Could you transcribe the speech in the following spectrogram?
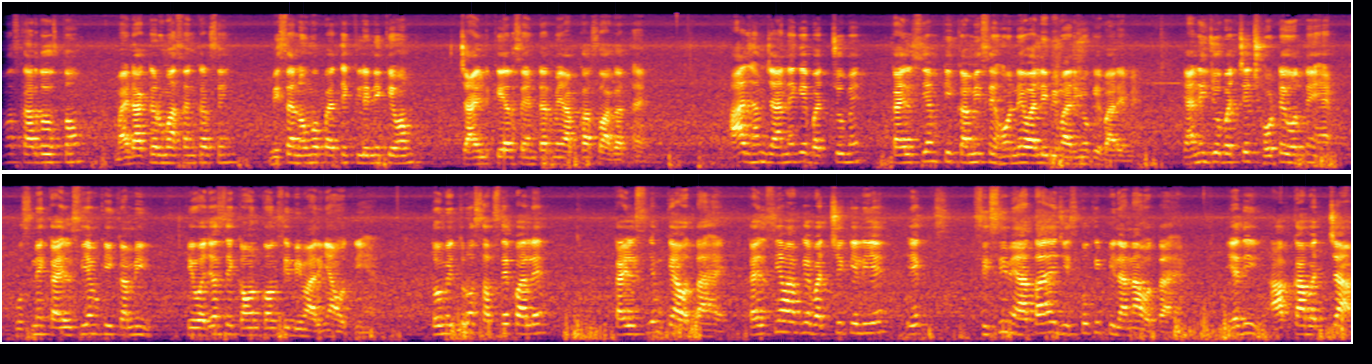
नमस्कार दोस्तों, मैं doctor Umashankar Singh, mission homeopathic clinic एवं चाइल्ड केयर सेंटर में आपका स्वागत है। आज हम जानेंगे बच्चों में कैल्शियम की कमी से होने वाली बीमारियों के बारे में। यानी जो बच्चे छोटे होते हैं, उसमें कैल्शियम की कमी की वजह से कौन कौन सी बीमारियाँ होती हैं। तो मित्रों, सबसे पहले कैल्शियम क्या होता है? कैल्शियम आपके बच्चे के लिए एक शीशी में आता है जिसको कि पिलाना होता है। यदि आपका बच्चा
